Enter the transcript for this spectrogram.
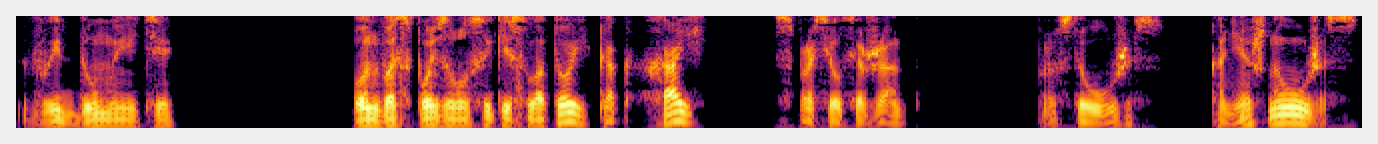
Вы думаете, он воспользовался кислотой, как хай? — спросил сержант. Просто ужас. Конечно, ужас.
